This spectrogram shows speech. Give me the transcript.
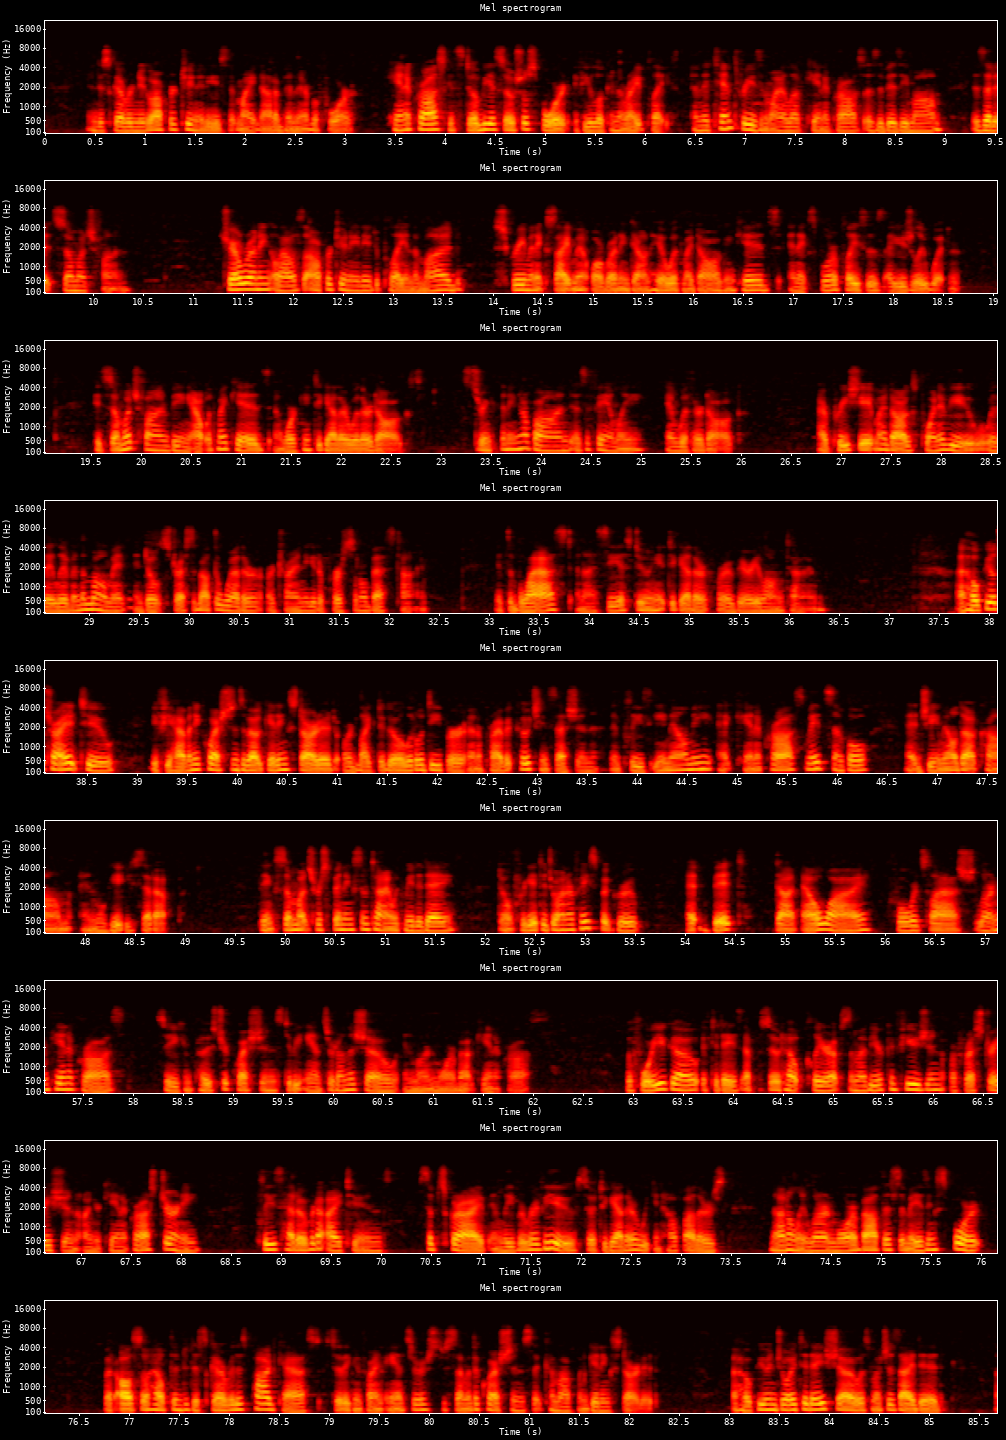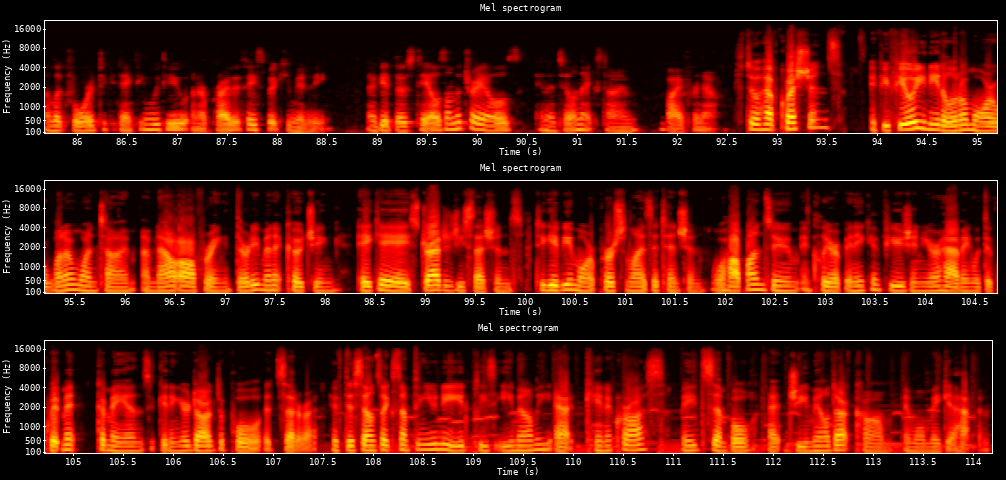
and discover new opportunities that might not have been there before. Canicross can still be a social sport if you look in the right place. And the 10th reason why I love Canicross as a busy mom is that it's so much fun. Trail running allows the opportunity to play in the mud, scream in excitement while running downhill with my dog and kids, and explore places I usually wouldn't. It's so much fun being out with my kids and working together with our dogs, strengthening our bond as a family and with our dog. I appreciate my dog's point of view where they live in the moment and don't stress about the weather or trying to get a personal best time. It's a blast, and I see us doing it together for a very long time. I hope you'll try it too. If you have any questions about getting started or would like to go a little deeper in a private coaching session, then please email me at canicrossmadesimple at gmail.com and we'll get you set up. Thanks so much for spending some time with me today. Don't forget to join our Facebook group at bit.ly forward slash learn canicross so you can post your questions to be answered on the show and learn more about Canicross. Before you go, if today's episode helped clear up some of your confusion or frustration on your Canicross journey, please head over to iTunes, subscribe, and leave a review so together we can help others not only learn more about this amazing sport, but also help them to discover this podcast so they can find answers to some of the questions that come up when getting started. I hope you enjoyed today's show as much as I did. I look forward to connecting with you in our private Facebook community. Now get those tails on the trails, and until next time, bye for now. Still have questions? If you feel you need a little more one on one time, I'm now offering 30 minute coaching, aka strategy sessions, to give you more personalized attention. We'll hop on Zoom and clear up any confusion you're having with equipment, commands, getting your dog to pull, etc. If this sounds like something you need, please email me at canicrossmadesimple at gmail.com and we'll make it happen.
